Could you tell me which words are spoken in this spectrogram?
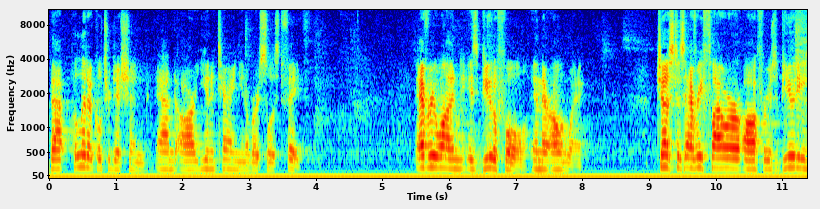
that political tradition and our Unitarian Universalist faith. Everyone is beautiful in their own way. Just as every flower offers beauty,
